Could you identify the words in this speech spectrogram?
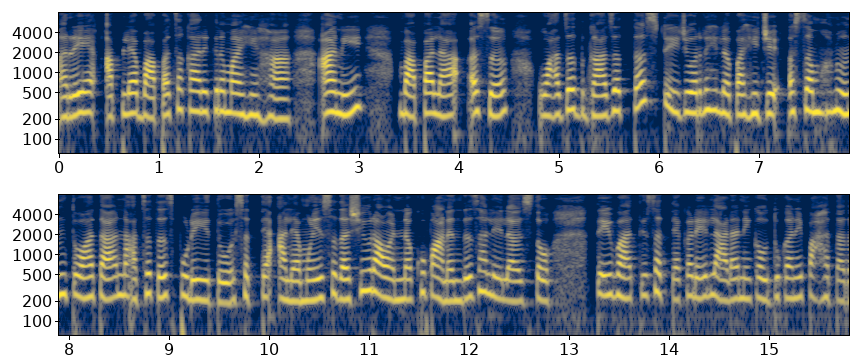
अरे आपल्या बापाचा कार्यक्रम आहे हा. आणि बापाला असं वाजत गाजतच स्टेजवर नेलं पाहिजे असं म्हणून तो आता नाचतच पुढे येतो. सत्य आल्यामुळे सदाशिवरावांना खूप आनंद झालेला असतो. तेव्हा ते सत्याकडे लाडाने कौतुकाने पाहतात.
